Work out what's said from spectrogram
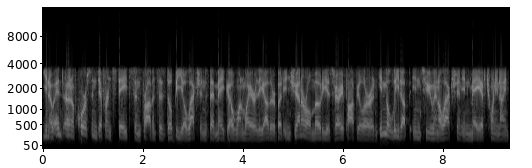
you know, and, and of course in different states and provinces there'll be elections that may go one way or the other, but in general Modi is very popular and in the lead up into an election in May of 2019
